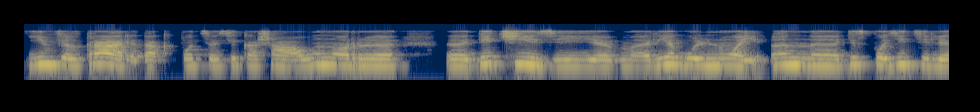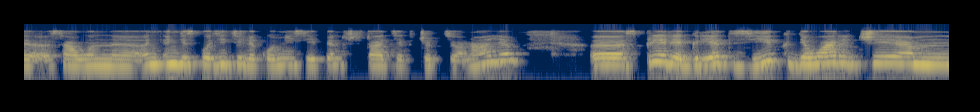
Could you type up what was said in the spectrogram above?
infiltrare, dacă pot să zic așa, a unor uh, decizii, um, reguli noi în uh, dispozițiile sau în, uh, în, în dispozițiile Comisiei pentru situații excepționale, spre regret zic, deoarece um,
